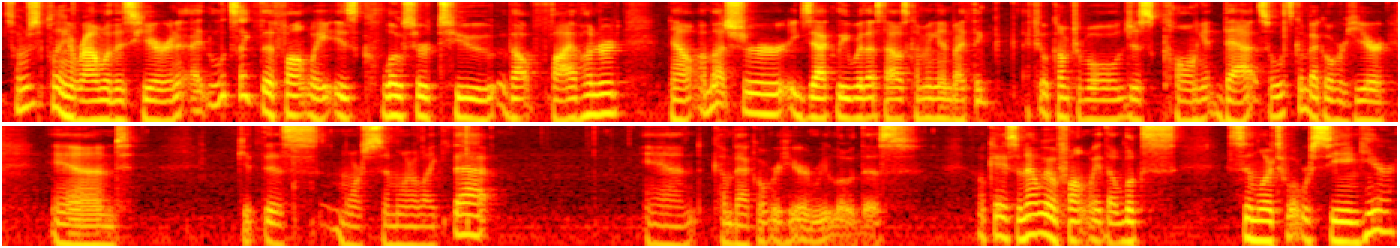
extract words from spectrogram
So I'm just playing around with this here, and it looks like the font weight is closer to about 500. Now, I'm not sure exactly where that style is coming in, but I think I feel comfortable just calling it that. So let's come back over here and get this more similar like that. And come back over here and reload this. Okay, so now we have a font weight that looks similar to what we're seeing here.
